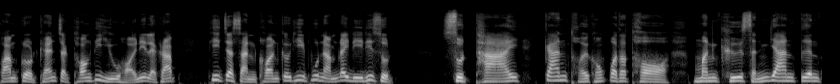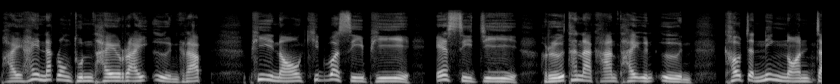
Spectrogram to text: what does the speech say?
ความโกรธแค้นจากท้องที่หิวหอยนี่แหละครับ ที่จะสั่นคลอนเก้าที่ผู้นำได้ดีที่สุด สุดท้ายการถอยของปตท มันคือสัญญาณเตือนภัยให้นักลงทุนไทยรายอื่นครับ พี่น้องคิดว่า CP SCG หรือธนาคารไทยอื่นๆ เขาจะนิ่งนอนใจ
